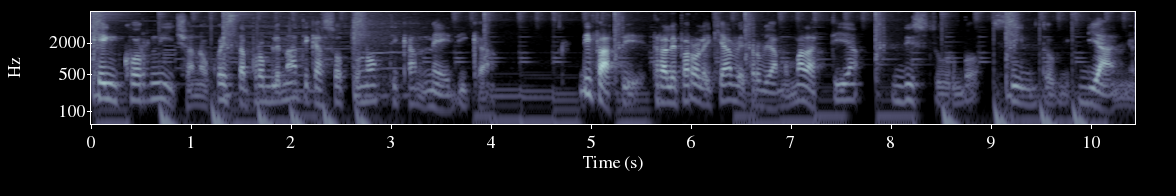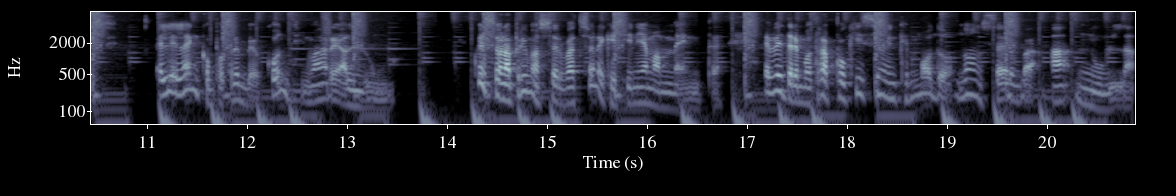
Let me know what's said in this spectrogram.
che incorniciano questa problematica sotto un'ottica medica. Difatti, tra le parole chiave troviamo malattia, disturbo, sintomi, diagnosi e l'elenco potrebbe continuare a lungo. Questa è una prima osservazione che teniamo a mente e vedremo tra pochissimo in che modo non serva a nulla.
